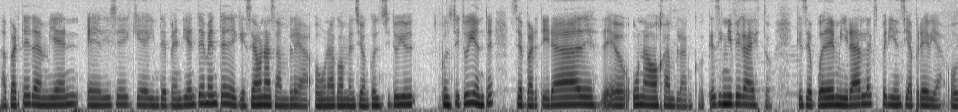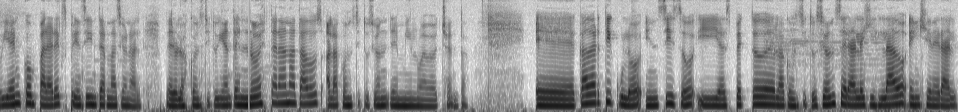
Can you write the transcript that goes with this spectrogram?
Aparte también eh, dice que independientemente de que sea una asamblea o una convención constituyente se partirá desde una hoja en blanco. ¿Qué significa esto? Que se puede mirar la experiencia previa o bien comparar experiencia internacional, pero los constituyentes no estarán atados a la Constitución de 1980. Eh, cada artículo, inciso y aspecto de la Constitución será legislado en general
